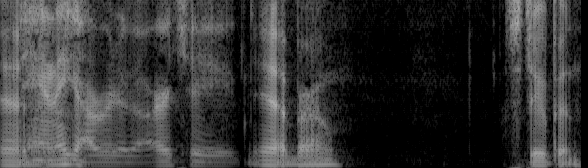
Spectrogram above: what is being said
Yeah. Damn, they got rid of the arcade. Yeah, bro. Stupid.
